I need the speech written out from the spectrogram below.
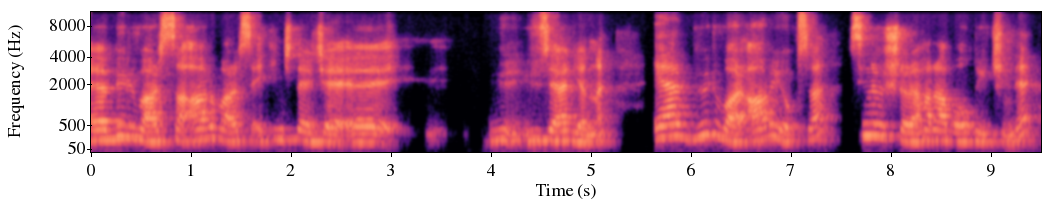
e, bül varsa, ağrı varsa ikinci derece e, yü- yüzeyel yanık. Eğer bül var, ağrı yoksa sinir uçları harap olduğu için de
